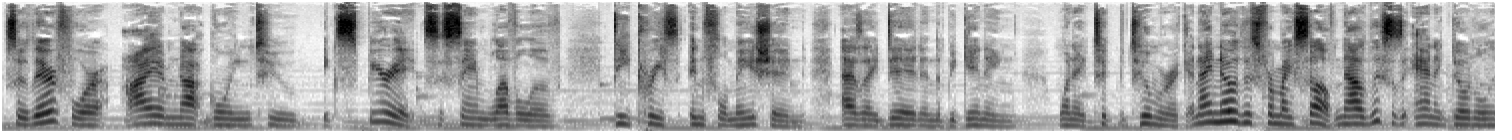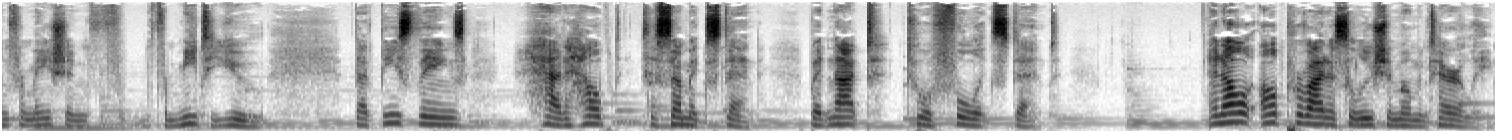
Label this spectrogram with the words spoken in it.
So therefore, I am not going to experience the same level of decreased inflammation as I did in the beginning when I took the turmeric. And I know this for myself. Now, this is anecdotal information from me to you that these things had helped to some extent, but not to a full extent. And I'll, I'll provide a solution momentarily.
